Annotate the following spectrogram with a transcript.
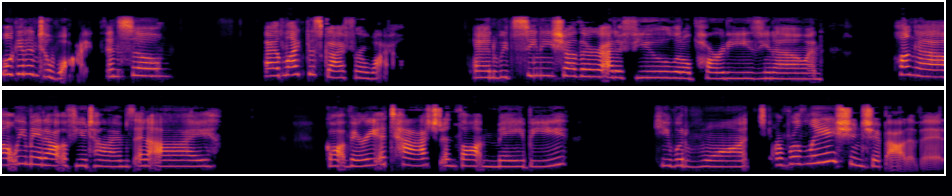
we'll get into why. And so, I had liked this guy for a while. And we'd seen each other at a few little parties, you know, and hung out. We made out a few times, and I got very attached and thought maybe he would want a relationship out of it.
